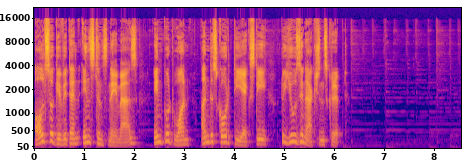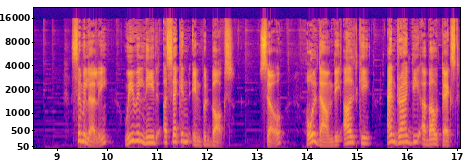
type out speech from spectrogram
Also give it an instance name as input1 underscore txt to use in ActionScript. Similarly, we will need a second input box. So, hold down the Alt key and drag the above text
